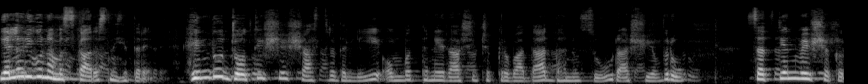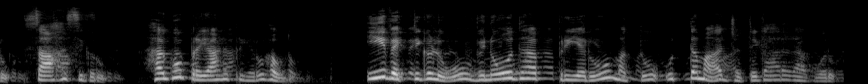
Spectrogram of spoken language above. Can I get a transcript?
ಎಲ್ಲರಿಗೂ ನಮಸ್ಕಾರ ಸ್ನೇಹಿತರೆ. ಹಿಂದೂ ಜ್ಯೋತಿಷ್ಯ ಶಾಸ್ತ್ರದಲ್ಲಿ ಒಂಬತ್ತನೇ ರಾಶಿ ಚಕ್ರವಾದ ಧನುಸು ರಾಶಿಯವರು ಸತ್ಯನ್ವೇಷಕರು, ಸಾಹಸಿಗರು ಹಾಗೂ ಪ್ರಯಾಣ ಪ್ರಿಯರು ಹೌದು. ಈ ವ್ಯಕ್ತಿಗಳು ವಿನೋದ ಪ್ರಿಯರು ಮತ್ತು ಉತ್ತಮ ಜೊತೆಗಾರರಾಗುವರು.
